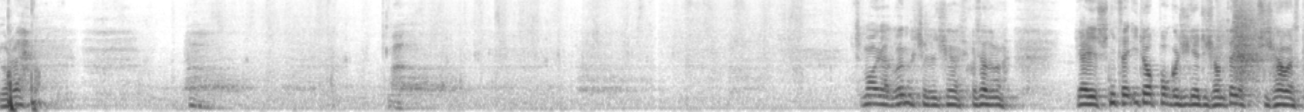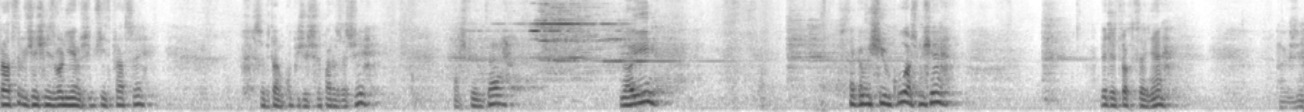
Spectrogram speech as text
Biorę. Czy mało jadłem? Czyli dzisiaj zjadłem jajecznicę i to po godzinie 10, jak przyjechałem z pracy, bo dzisiaj się zwolniłem szybciej z pracy, żeby tam kupić jeszcze parę rzeczy na święta. No i z tego wysiłku aż mi się wiecie co chcę, nie? Także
